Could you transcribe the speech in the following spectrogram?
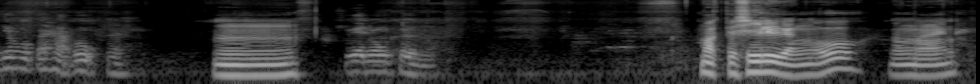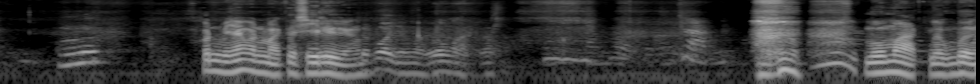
เดี๋ยวกูไปหาลูกนะ อืมชีวิตวงครึ่งหมักแต่สีเหลือง โอ้น้องไม้นะคนไปยังมันหมักแต่สีเหลืองแล้วพ่อยังหมักลงหมักแล้วบ่หมักลงเบิ่ง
